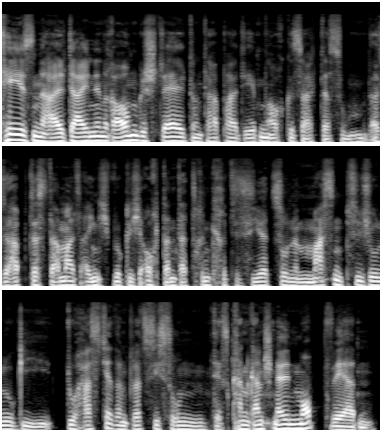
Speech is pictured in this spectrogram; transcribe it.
Thesen halt da in den Raum gestellt und habe halt eben auch gesagt, dass du, also habe das damals eigentlich wirklich auch dann da drin kritisiert, so eine Massenpsychologie. Du hast ja dann plötzlich so ein, das kann ganz schnell ein Mob werden.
